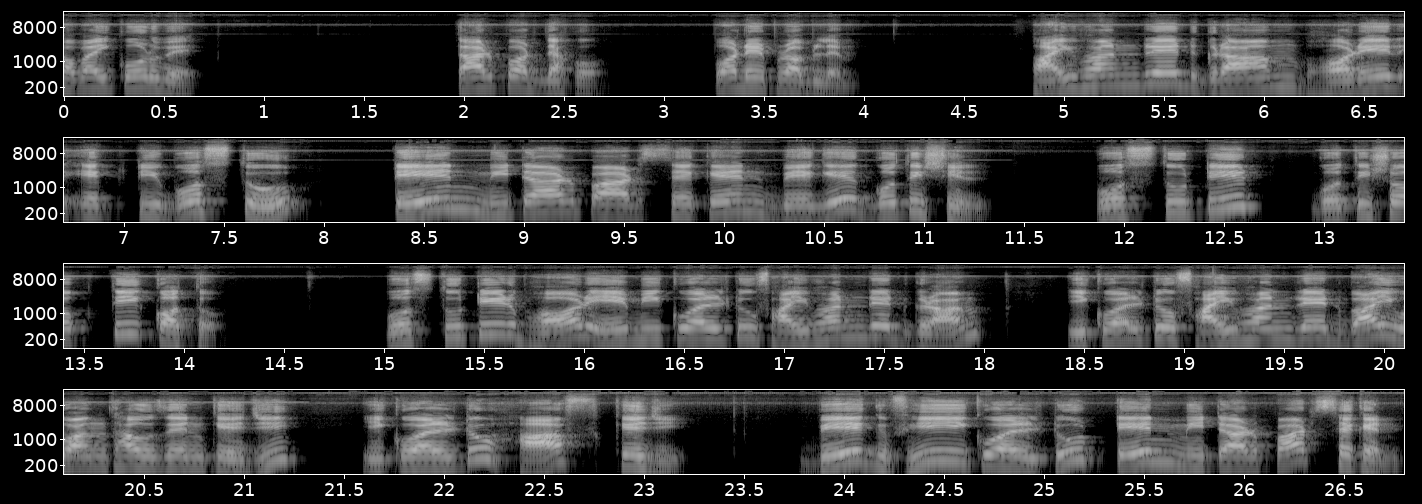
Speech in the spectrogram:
সবাই করবে। তারপর দেখো, পরের প্রবলেম ফাইভ হান্ড্রেড গ্রাম ভরের একটি বস্তু টেন মিটার পার সেকেন্ড বেগে গতিশীল। বস্তুটির গতিশক্তি কত? বস্তুটির ভর M equal to five hundred gram equal to five hundred by one thousand KG equal to half KG বেগ V equal to ten metre per second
